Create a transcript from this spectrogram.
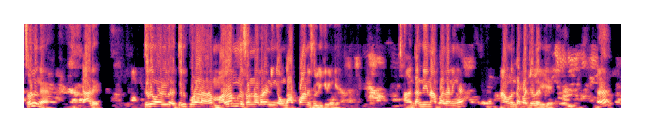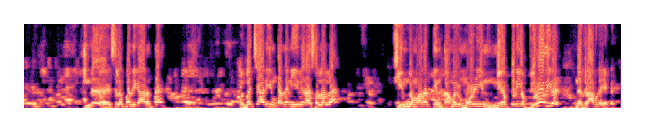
சொல்லுங்க. யாரு? திருவள்ளுவர் திருக்குறளை மலம்னு சொன்னவரை நீங்க உங்க அப்பான்னு சொல்லிக்கிறீங்க. தந்தைன்னு தந்தையின் அப்பா தானீங்க? நான் ஒன்றும் தப்பா சொல்லலையே. ஆ? இந்த சிலப்பதிகாரத்தை விபச்சாரியின் கதைன்னு வேற சொல்லல? இந்து மதத்தின் தமிழ் மொழியின் மிகப்பெரிய விரோதிகள் இந்த திராவிட இயக்கத்தில்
